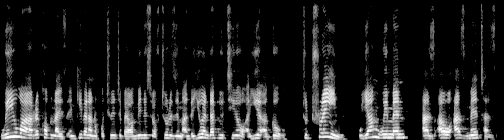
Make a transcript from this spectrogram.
We were recognized and given an opportunity by our Ministry of Tourism and the UNWTO a year ago to train young women as our as mentors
